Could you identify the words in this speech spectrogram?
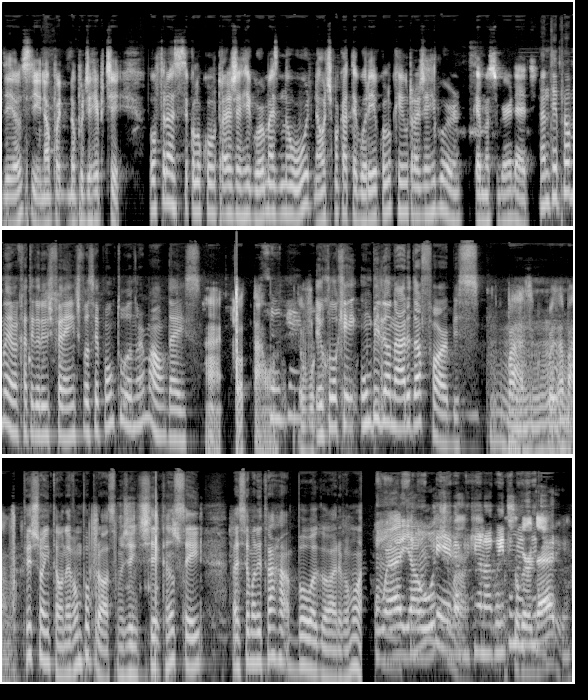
Deu sim, não, pode- não podia repetir. Ô, Francis, você colocou o traje a rigor, mas no, na última categoria eu coloquei o traje a rigor, que é meu Sugar Daddy. Não tem problema, categoria diferente, você pontua, normal, 10. Ah, total. Eu vou. Eu coloquei um bilionário da Forbes. Básico, coisa básica. Fechou então, né? Vamos pro próximo, gente. Cansei. Vai ser uma letra ra- boa agora, vamos lá. Ué, e a última? Porque eu não aguento mais. Sugar ser- Daddy?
